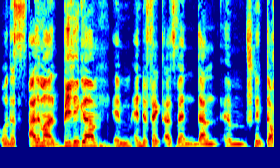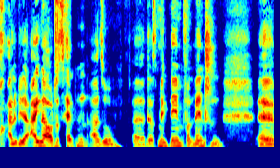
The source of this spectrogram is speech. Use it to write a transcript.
Und das ist allemal billiger im Endeffekt, als wenn dann im Schnitt doch alle wieder eigene Autos hätten. Also das Mitnehmen von Menschen äh,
